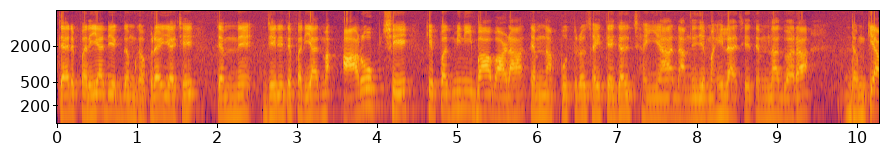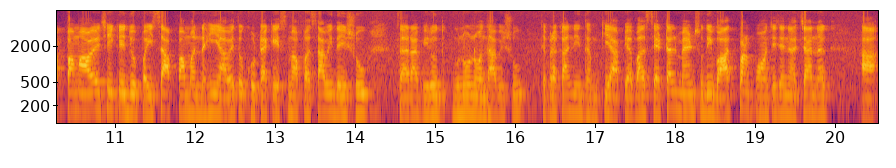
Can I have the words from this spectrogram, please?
ત્યારે ફરિયાદી એકદમ ગભરાઈ જાય છે. તેમને જે રીતે ફરિયાદમાં આરોપ છે કે પદ્મિની બાવાળા તેમના પુત્ર સહિત તેજલ છૈયા નામની જે મહિલા છે તેમના દ્વારા ધમકી આપવામાં આવે છે કે જો પૈસા આપવામાં નહીં આવે તો ખોટા કેસમાં ફસાવી દઈશું, તારા વિરુદ્ધ ગુનો નોંધાવીશું. તે પ્રકારની ધમકી આપ્યા બાદ સેટલમેન્ટ સુધી વાત પણ પહોંચે છે અને અચાનક આ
